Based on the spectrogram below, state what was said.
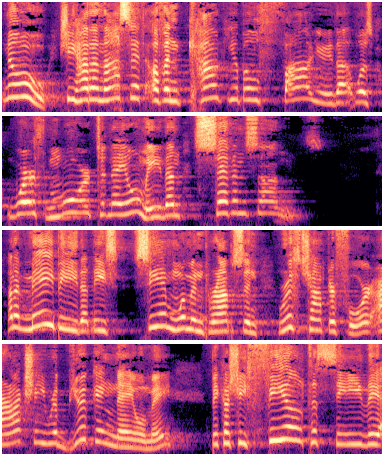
No, she had an asset of incalculable value that was worth more to Naomi than seven sons. And it may be that these same women, perhaps in Ruth chapter 4, are actually rebuking Naomi because she failed to see the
